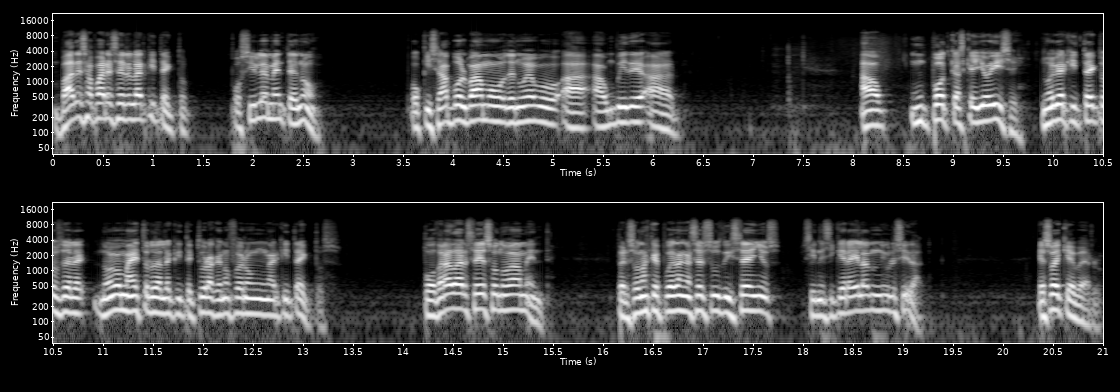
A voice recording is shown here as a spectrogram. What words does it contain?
¿Va a desaparecer el arquitecto? Posiblemente no. O quizás volvamos de nuevo a, un video, a, un podcast que yo hice, nueve arquitectos, de nueve maestros de la arquitectura que no fueron arquitectos. ¿Podrá darse eso nuevamente? Personas que puedan hacer sus diseños sin ni siquiera ir a la universidad. Eso hay que verlo.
